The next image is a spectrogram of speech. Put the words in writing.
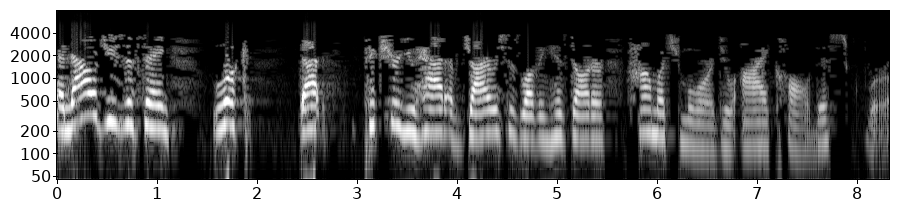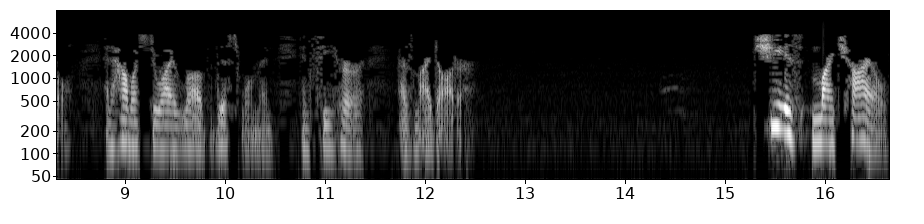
And now Jesus is saying, look, that picture you had of Jairus loving his daughter, how much more do I call this girl? And how much do I love this woman and see her as my daughter? She is my child.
